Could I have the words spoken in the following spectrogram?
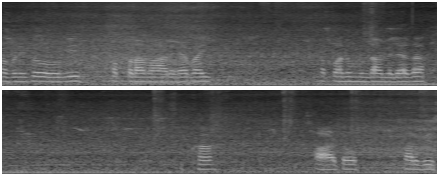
ਆਪਣੀ ਤੋਂ ਹੋ ਗਈ, ਕੱਪੜਾ ਮਾਰ ਰਿਹਾ ਬਾਈ। ਆਪਾਂ ਨੂੰ ਮੁੰਡਾ ਮਿਲਿਆ ਤਾਂ। ਸੁੱਖਾ ਆਟੋ ਸਰਵਿਸ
